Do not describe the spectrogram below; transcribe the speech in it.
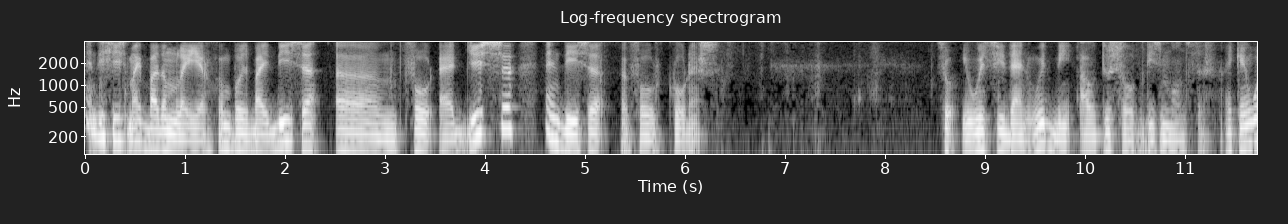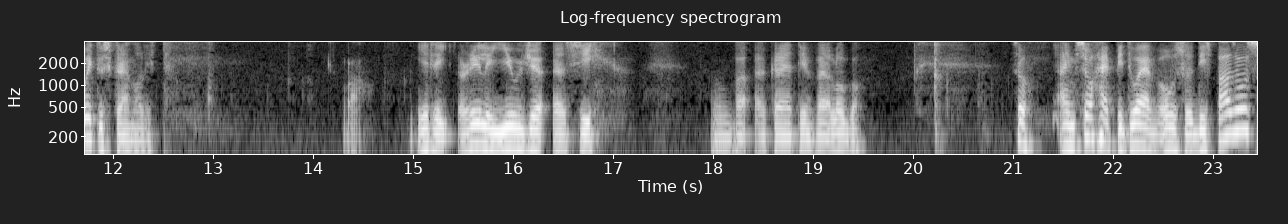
and this is my bottom layer composed by these um, four edges and these uh, four corners so you will see then with me how to solve this monster I can't wait to scramble it wow really really huge uh, sea of uh, creative uh, logo So I'm so happy to have also these puzzles.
